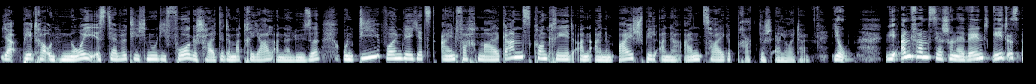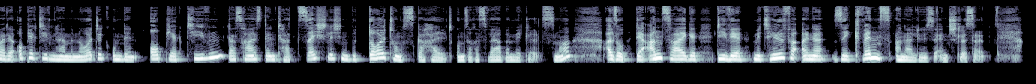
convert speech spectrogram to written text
Ja, Petra, und neu ist ja wirklich nur die vorgeschaltete Materialanalyse. Und die wollen wir jetzt einfach mal ganz konkret an einem Beispiel einer Anzeige praktisch erläutern. Jo, wie anfangs ja schon erwähnt, geht es bei der objektiven Hermeneutik um den objektiven, das heißt den tatsächlichen Bedeutungsgehalt unseres Werbemittels. Ne? Also der Anzeige, die wir mit Hilfe einer Sequenzanalyse entschlüsseln.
